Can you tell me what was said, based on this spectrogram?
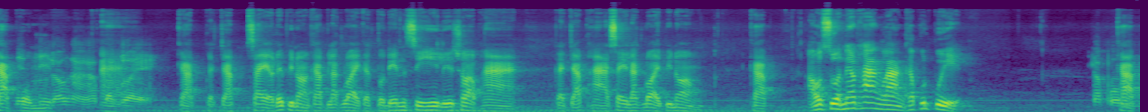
ครับเน้ผนมที่ร้องหาครับอ่าครับด้วย กับกระจับใส่เอาได้อพี่น้องครับลักลอยกับตัวเด่นซีหรือชอบหากระจับหาใส่ลักลอยพี่น้องครับ เอาส่วนแนวทางล่างครับคุณปุ๋ยครับผมครับ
